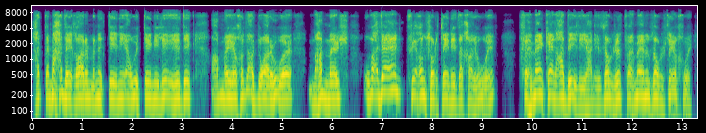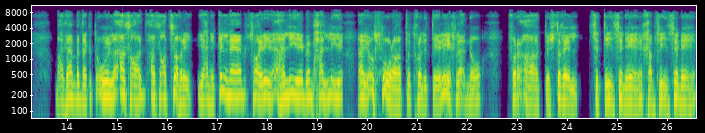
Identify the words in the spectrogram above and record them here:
حتى ما حدا يغار من التاني أو التاني يلاقي هديك عم ياخذ أدوار هو مهمش. وبعدين في عنصر تاني دخل هو فهمان كان عديلي يعني زوجة فهمان وزوجتي إخوة. بعدين بدك تقول أسعد أسعد صهري يعني كلنا صايرين أهلية بمحلية. هاي أسطورة بتدخل التاريخ لأنه فرقة تشتغل 60 سنة 50 سنة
